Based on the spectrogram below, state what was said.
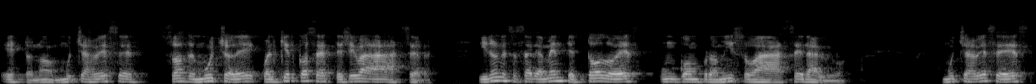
esto, ¿no? Muchas veces sos de mucho de cualquier cosa te lleva a hacer. Y no necesariamente todo es un compromiso a hacer algo. Muchas veces es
